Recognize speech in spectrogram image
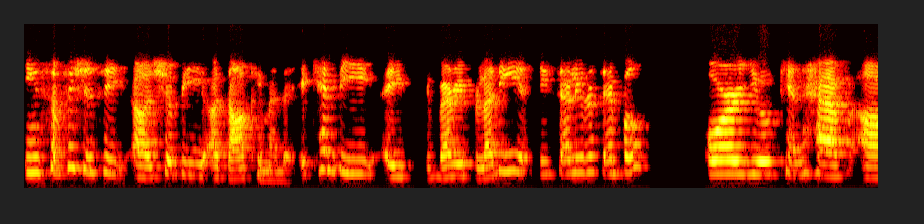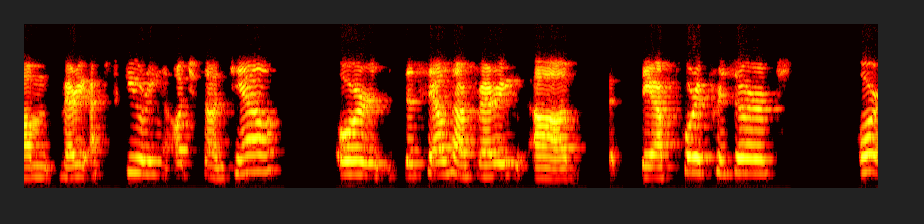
insufficiency uh, should be uh, documented. It can be a very bloody cellular sample, or you can have um, very obscuring ultrasound gel, or the cells are very, uh, they are poorly preserved, or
